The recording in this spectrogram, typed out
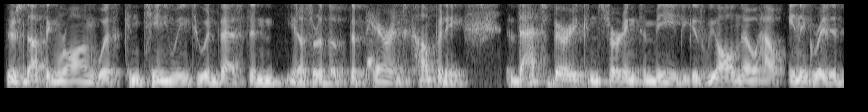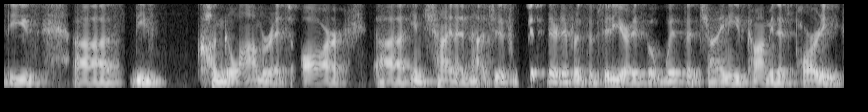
there's nothing wrong with continuing to invest in you know sort of the, the parent company. That's very concerning to me because we all know how integrated these uh, these conglomerates are uh, in China, not just with their different subsidiaries, but with the Chinese Communist Party.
